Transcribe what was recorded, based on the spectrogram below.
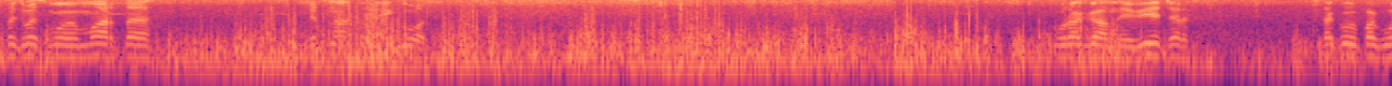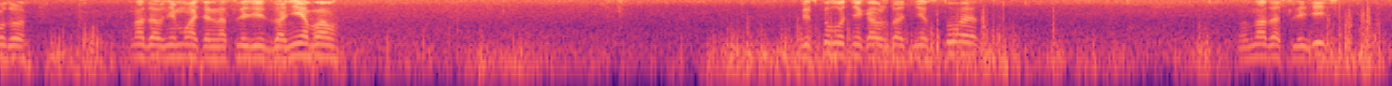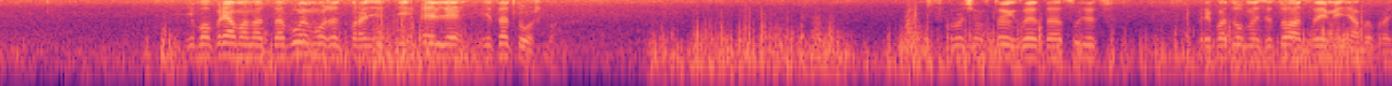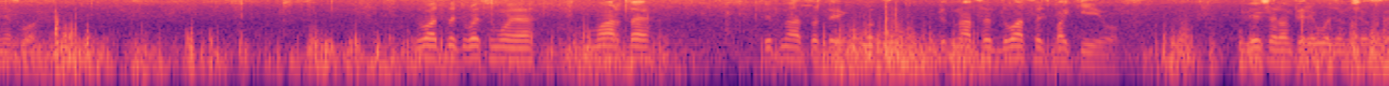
28 марта 15 год. Ураганный ветер. В такую погоду надо внимательно следить за небом. Беспилотников ждать не стоит. Но надо следить ибо прямо над тобой может пронести Элли и Татошку. Впрочем, кто их за это осудит, при подобной ситуации меня бы пронесло. 28 марта 15 год 15.20 по Киеву вечером переводим часы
